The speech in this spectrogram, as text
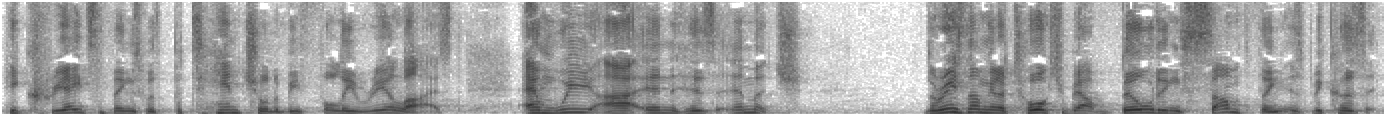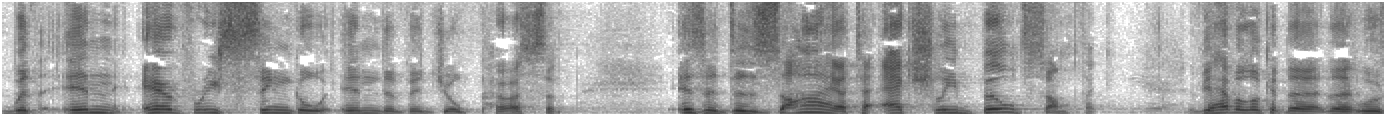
he creates things with potential to be fully realized. And we are in His image. The reason I'm going to talk to you about building something is because within every single individual person is a desire to actually build something. If you have a look at the, the we'll,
